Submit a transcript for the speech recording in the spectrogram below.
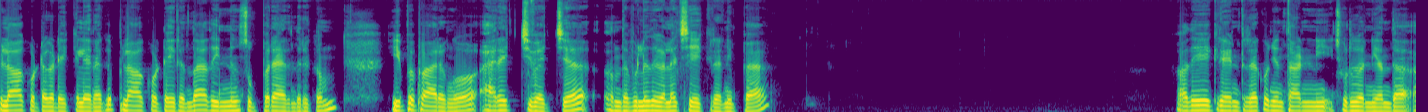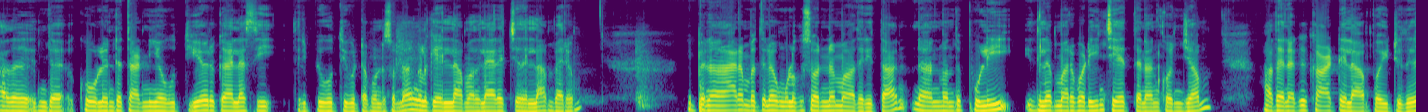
பிளாக்கொட்டை கிடைக்கல எனக்கு. பிளாக்கொட்டை இருந்தால் அது இன்னும் சூப்பராக இருந்திருக்கும். இப்போ பாருங்க அரைச்சி வச்ச அந்த விழுதுகளை சேர்க்குறேன் இப்போ. அதே கிரைண்டரை கொஞ்சம் தண்ணி சுடு தண்ணி அந்த அது இந்த கூழின்ற தண்ணியை ஊற்றியே ஒரு கலசி திருப்பி ஊற்றி விட்டோம்னு சொன்னால் உங்களுக்கு எல்லாம் அதில் அரைச்சதெல்லாம் வரும். இப்போ நான் ஆரம்பத்தில் உங்களுக்கு சொன்ன மாதிரி தான் நான் வந்து புளி இதில் மறுபடியும் சேர்த்தேன் நான் கொஞ்சம். அது எனக்கு காட்டெல்லாம் போயிட்டுது.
